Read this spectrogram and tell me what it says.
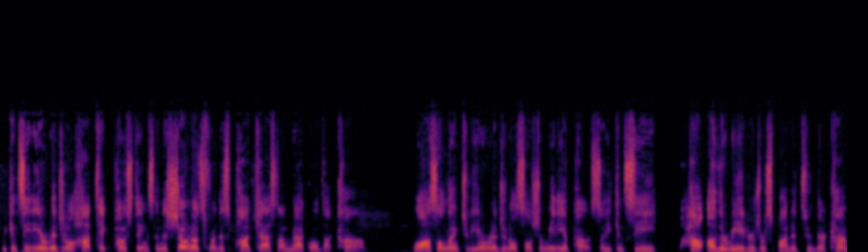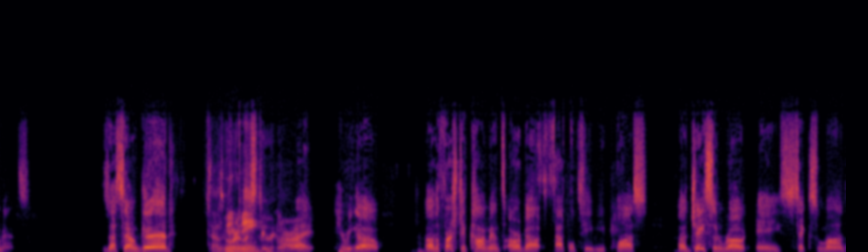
You can see the original hot take postings in the show notes for this podcast on macworld.com. We'll also link to the original social media posts so you can see how other readers responded to their comments. Does that sound good? Sounds Sure, good to let's me. do it. All right, here we go. Uh, the first two comments are about Apple TV Plus. Uh, Jason wrote a six month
